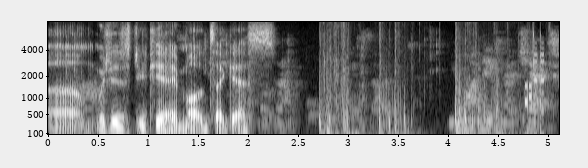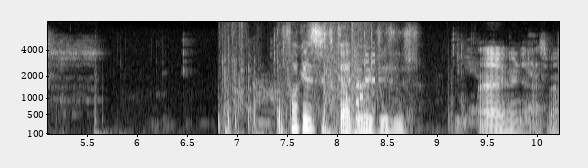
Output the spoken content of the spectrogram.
um, which is GTA mods, I guess. What the fuck is this guy doing? Jesus. Uh, who knows, man.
